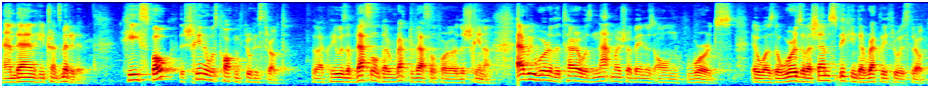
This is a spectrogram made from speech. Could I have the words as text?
and then he transmitted it. He spoke, the Shechina was talking through his throat. He was a vessel, direct vessel for the Shechina. Every word of the Torah was not Moshe Rabbeinu's own words. It was the words of Hashem speaking directly through his throat.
